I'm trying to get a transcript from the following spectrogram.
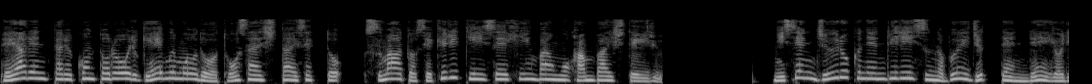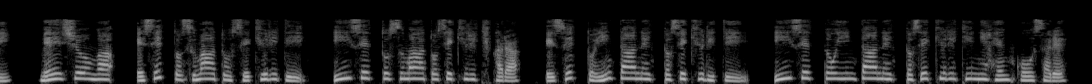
ペアレンタルコントロールゲームモードを搭載したエセット、スマートセキュリティ製品版を販売している。2016年リリースの V10.0 より、名称がエセットスマートセキュリティ、e セットスマートセキュリティからエセットインターネットセキュリティ、e セットインターネットセキュリティに変更され、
